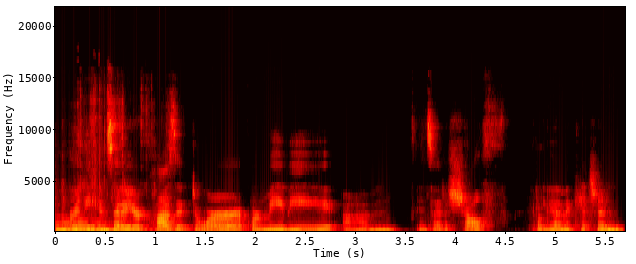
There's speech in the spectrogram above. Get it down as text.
or the Oh. inside of your closet door, or maybe um, inside a shelf. You know, in the kitchen.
